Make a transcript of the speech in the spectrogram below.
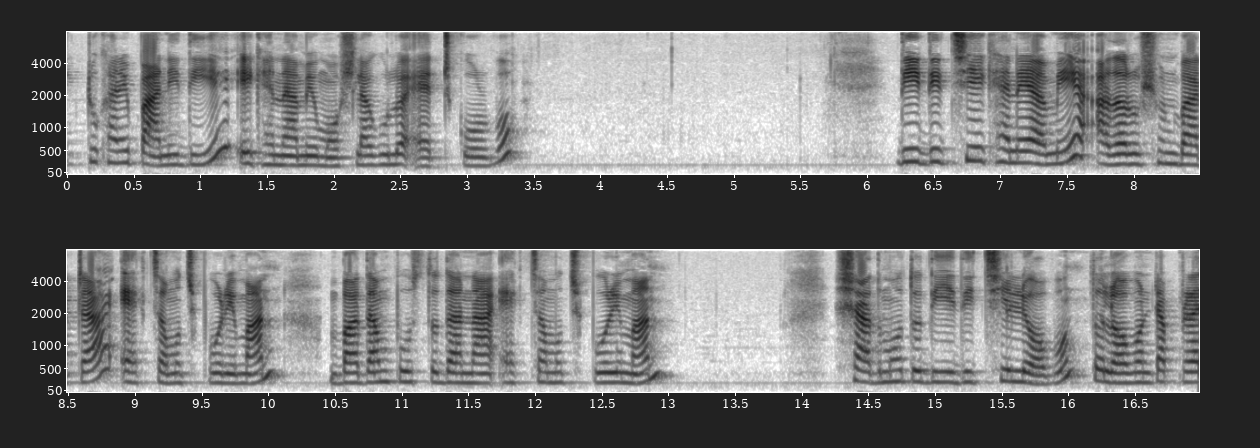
একটুখানি পানি দিয়ে এখানে আমি মশলাগুলো অ্যাড করব। দিয়ে দিচ্ছি এখানে আমি আদা, রসুন বাটা এক চামচ পরিমাণ, বাদাম পোস্ত দানা এক চামচ পরিমাণ, স্বাদ মতো দিয়ে দিচ্ছি লবণ। তো লবণটা আপনারা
